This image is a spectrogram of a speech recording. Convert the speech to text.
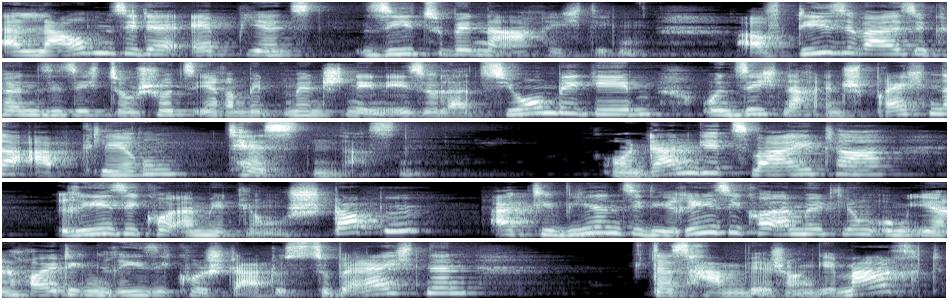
Erlauben Sie der App jetzt, Sie zu benachrichtigen. Auf diese Weise können Sie sich zum Schutz Ihrer Mitmenschen in Isolation begeben und sich nach entsprechender Abklärung testen lassen. Und dann geht's weiter. Risikoermittlung stoppen. Aktivieren Sie die Risikoermittlung, um Ihren heutigen Risikostatus zu berechnen. Das haben wir schon gemacht.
